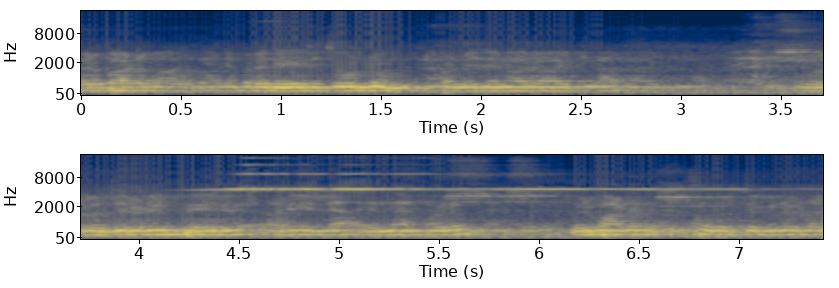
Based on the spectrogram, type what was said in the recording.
ഒരുപാട് മാധ്യമങ്ങൾ പ്രതികരിച്ചുകൊണ്ടും പണ്ഡിതന്മാരുമായിട്ടുള്ള ഓരോരുത്തരുടെയും പേര് അറിയില്ല. എന്നാൽ പോലും ഒരുപാട് സുഹൃത്തുക്കളുടെ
